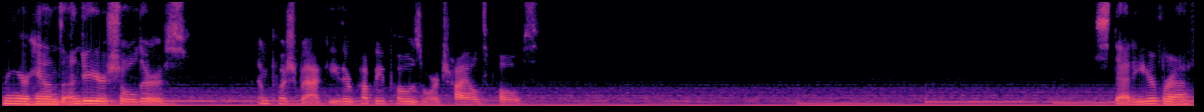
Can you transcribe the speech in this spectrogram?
Bring your hands under your shoulders and push back, either puppy pose or child's pose. Steady your breath.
